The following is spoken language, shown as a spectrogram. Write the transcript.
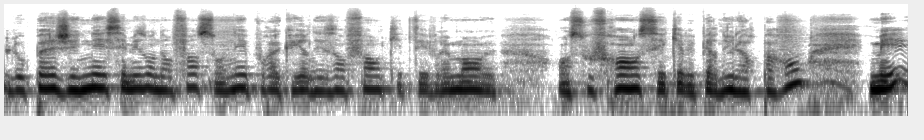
l'OPAGE est né, ces maisons d'enfants sont nées pour accueillir des enfants qui étaient vraiment euh, en souffrance et qui avaient perdu leurs parents, mais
